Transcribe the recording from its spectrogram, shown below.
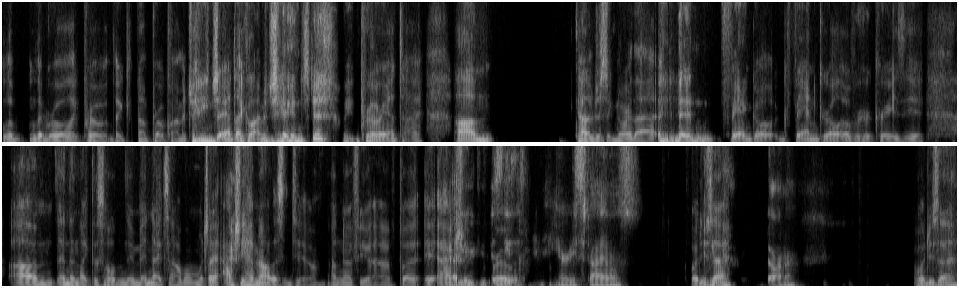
liberal like pro like not pro climate change anti climate change pro or anti. Um kind of just ignore that and fangirl fangirl over her crazy. Um and then like this whole new Midnights album which i actually have not listened to. I don't know if you have but it actually were too busy broke Harry Styles, what'd you say? Donna. what'd you say?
